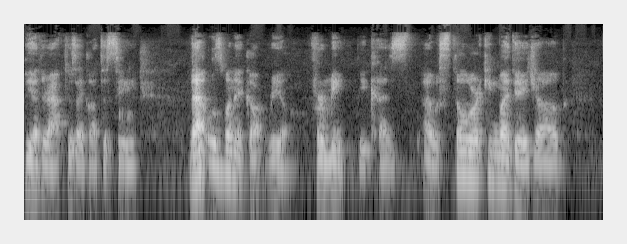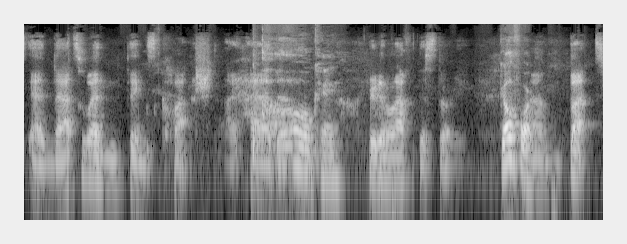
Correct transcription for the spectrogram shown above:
the other actors I got to see. That was when it got real for me because I was still working my day job, and that's when things clashed. I had. Oh, um, okay. You're gonna laugh at this story. Go for it. Um, but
